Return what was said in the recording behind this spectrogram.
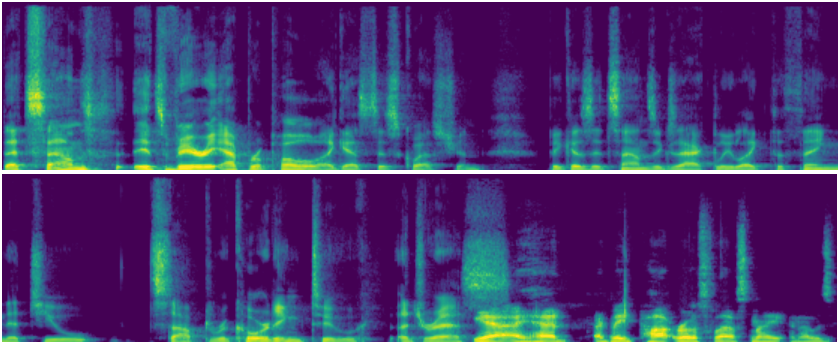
that sounds it's very apropos, I guess, this question. Because it sounds exactly like the thing that you stopped recording to address. yeah, I had I made pot roast last night and I was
